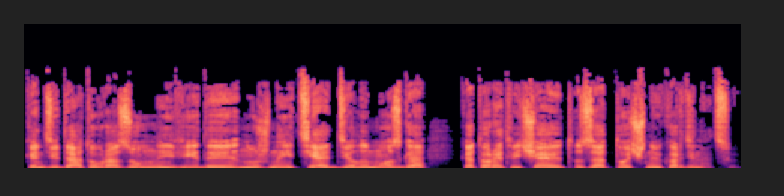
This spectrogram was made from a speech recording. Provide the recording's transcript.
кандидату в разумные виды нужны те отделы мозга, которые отвечают за точную координацию.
